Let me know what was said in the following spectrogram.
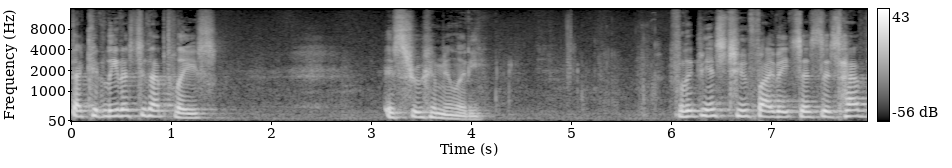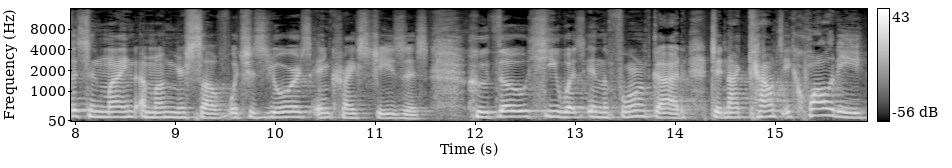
that could lead us to that place is through humility. Philippians 2 5 8 says this Have this in mind among yourself, which is yours in Christ Jesus, who, though he was in the form of God, did not count equality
